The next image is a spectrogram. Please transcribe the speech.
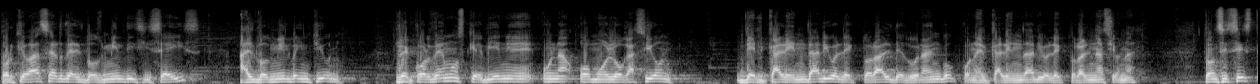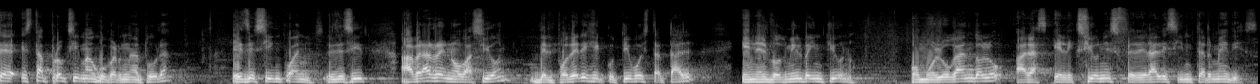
porque va a ser del 2016 al 2021. Recordemos que viene una homologación del calendario electoral de Durango con el calendario electoral nacional. Entonces, este, esta próxima gubernatura es de cinco años. Es decir, habrá renovación del Poder Ejecutivo Estatal en el 2021, homologándolo a las elecciones federales intermedias.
